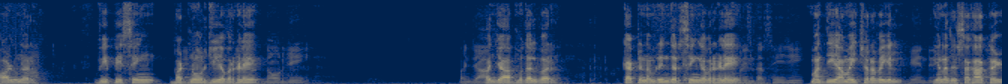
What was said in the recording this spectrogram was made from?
ஆளுநர் வி பி சிங் பட்னோர்ஜி அவர்களே பஞ்சாப் முதல்வர் கேப்டன் அமரிந்தர் சிங் அவர்களே மத்திய அமைச்சரவையில் எனது சகாக்கள்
